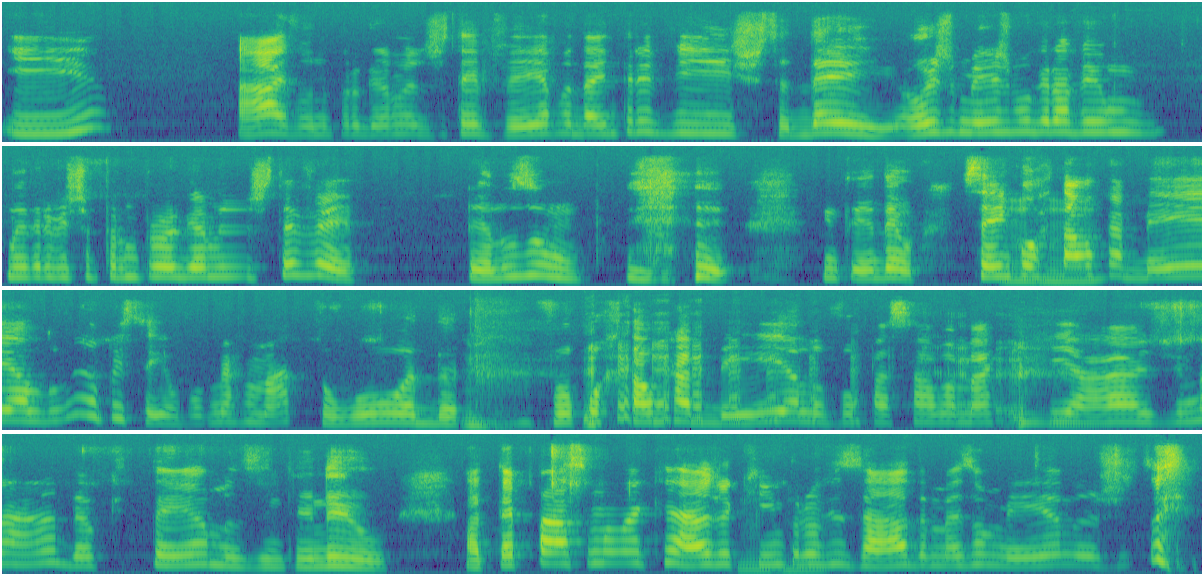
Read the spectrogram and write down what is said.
E ah, vou no programa de TV, vou dar entrevista. Dei. Hoje mesmo gravei um, uma entrevista para um programa de TV pelo Zoom, entendeu? Sem uhum. cortar o cabelo. Eu pensei, eu vou me arrumar toda, vou cortar o cabelo, vou passar uma maquiagem, nada, é o que temos, entendeu? Até passo uma maquiagem aqui uhum. improvisada, mais ou menos,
